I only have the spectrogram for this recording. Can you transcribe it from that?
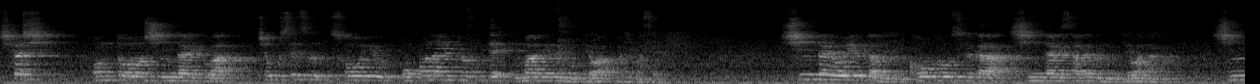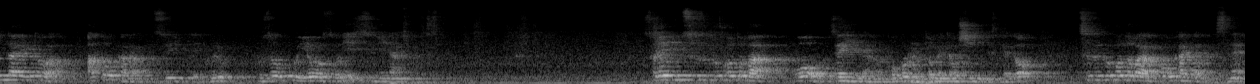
しかし本当の信頼とは直接そういう行いによって生まれるのではありません。信頼を得るために行動するから信頼されるのではなく信頼とは後からついてくる付属要素に過ぎないのです。それに続く言葉をぜひあの心に留めてほしいんですけど続く言葉がこう書いてあるんですね。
